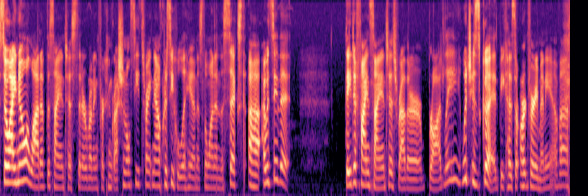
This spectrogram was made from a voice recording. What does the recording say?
So I know a lot of the scientists that are running for congressional seats right now. Chrissy Houlahan is the one in the sixth. Uh, I would say that they define scientists rather broadly, which is good because there aren't very many of us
